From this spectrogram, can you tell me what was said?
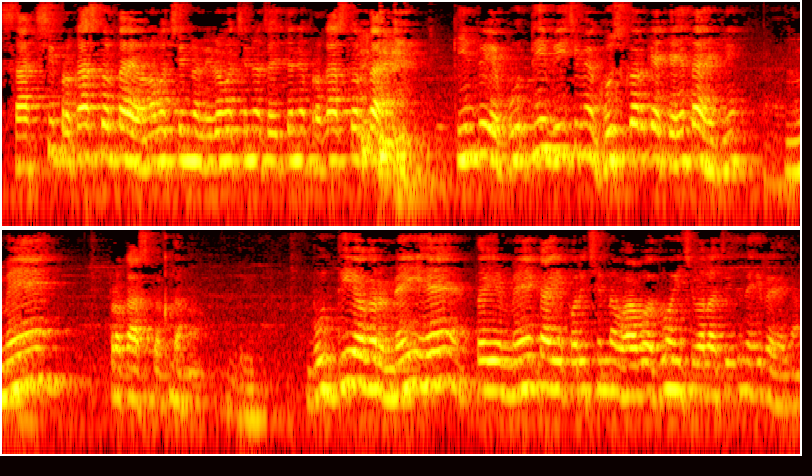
साक्षी प्रकाश करता है, अनवच्छिन्न, निरवच्छिन्न चैतन्य प्रकाश करता है। किंतु ये बुद्धि बीच में घुस करके कहता है कि मैं प्रकाश करता हूँ। बुद्धि अगर नहीं है तो ये मैं का ये परिचिन्न भाव इंच वाला चीज़ नहीं रहेगा।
